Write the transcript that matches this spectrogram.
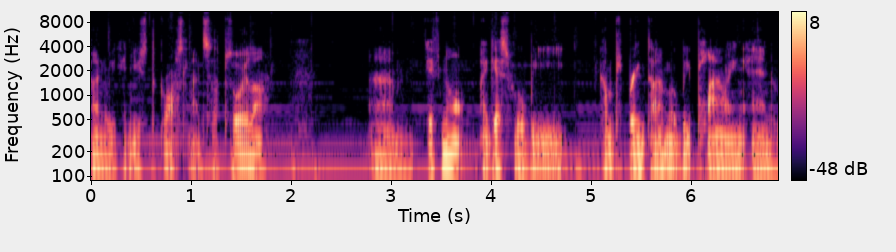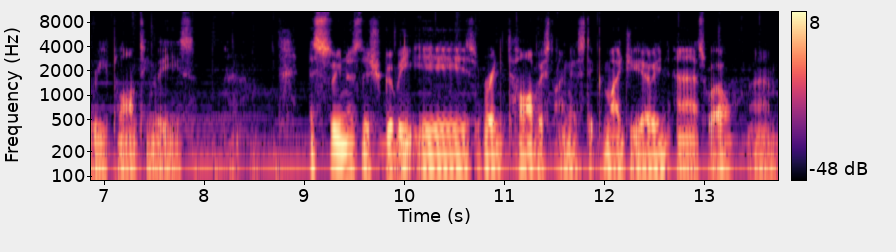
and we can use the grassland subsoiler. Um, if not, I guess we'll be come springtime, we'll be ploughing and replanting these. As soon as the sugar beet is ready to harvest, I'm going to stick my geo in as well. Um,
